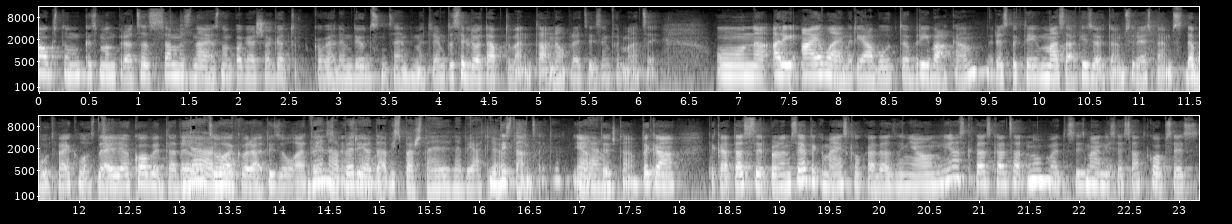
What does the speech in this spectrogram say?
augstumu, kas, manuprāt, samazinājās no pagājušā gada kaut kādiem 20 centimetriem. Tas ir ļoti aptuveni, tā nav precīza informācija. Un arī ailēm ir jābūt brīvākām, respektīvi, mazāk izvietojums ir iespējams dabūt veiklos dēļ Covid, tādēļ, Jā, lai cilvēki nu, varētu izolēties. Vienā periodā vispār stendi nebija atļauts. Distancēties. Jā, Jā, tieši tā. Tā kā, tā kā tas ir, protams, ietekmējis kaut kādā ziņā un jāskatās, kāds, nu, vai tas izmainīsies, atkopsies.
